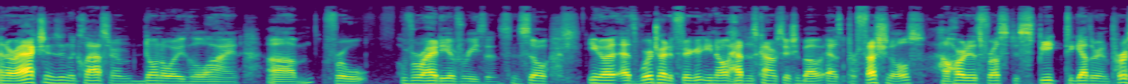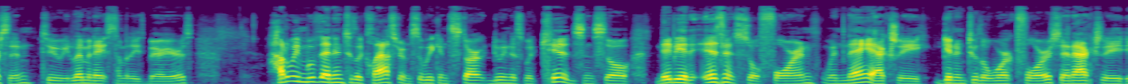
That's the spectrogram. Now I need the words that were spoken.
and our actions in the classroom don't always align um, for a variety of reasons. And so, you know, as we're trying to figure, you know, have this conversation about as professionals, how hard it is for us to speak together in person to eliminate some of these barriers. How do we move that into the classroom so we can start doing this with kids? And so maybe it isn't so foreign when they actually get into the workforce and actually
